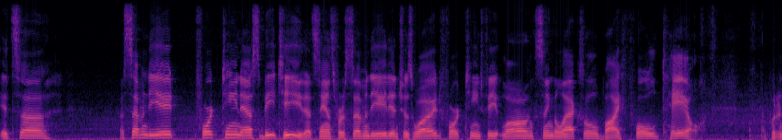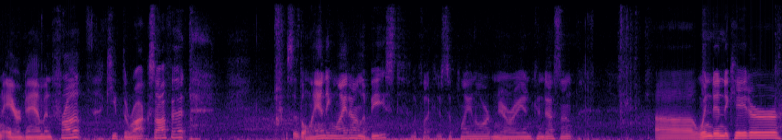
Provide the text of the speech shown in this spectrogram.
it's a, a 78 14 SBT that stands for 78 inches wide, 14 feet long, single axle, bifold tail. I put an air dam in front, keep the rocks off it. This is the landing light on the Beast. Looks like just a plain ordinary incandescent. Uh, wind indicator.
